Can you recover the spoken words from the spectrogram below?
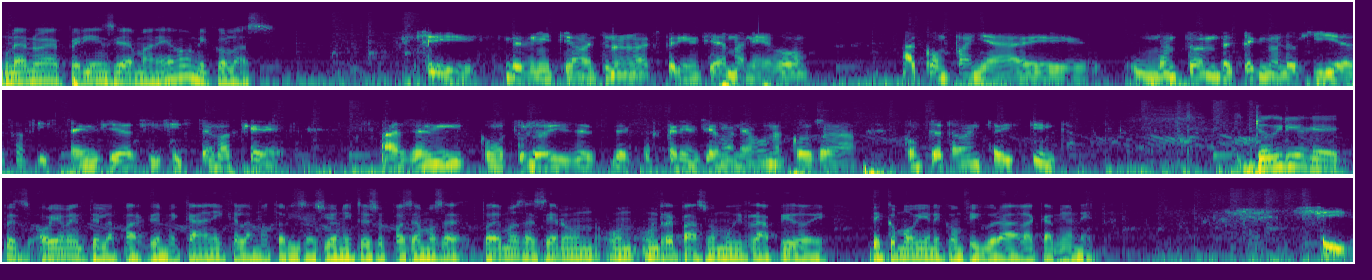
¿Una nueva experiencia de manejo, Nicolás? Sí, definitivamente una nueva experiencia de manejo acompañada de un montón de tecnologías, asistencias y sistemas que hacen, como tú lo dices, de esta experiencia de manejo una cosa completamente distinta. Yo diría que, pues, obviamente la parte de mecánica, la motorización y todo eso, pasamos a- podemos hacer un, un- un repaso muy rápido de, de cómo viene configurada la camioneta. Sí,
